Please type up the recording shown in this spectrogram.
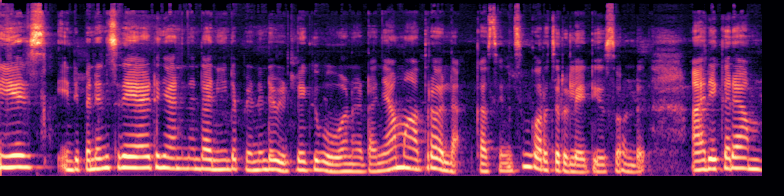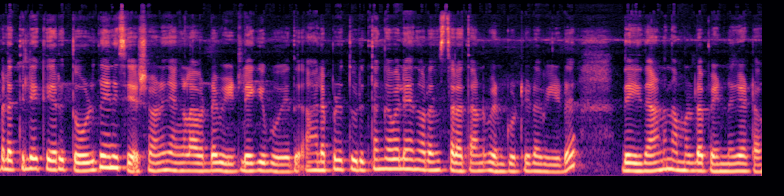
ഡിയേഴ്സ് ഇൻഡിപെൻഡൻസ് ഡേ ആയിട്ട് ഞാൻ എന്റെ അനിയന്റെ പെണ്ണിന്റെ വീട്ടിലേക്ക് പോവുകയാണ് കേട്ടോ. ഞാൻ മാത്രമല്ല കസിൻസും കുറച്ച് റിലേറ്റീവ്സും ഉണ്ട്. ആര്യക്കര അമ്പലത്തിൽ കയറി തൊഴുതതിന് ശേഷമാണ് ഞങ്ങൾ അവരുടെ വീട്ടിലേക്ക് പോയത്. ആലപ്പുഴ തുരുത്തങ്കവല എന്ന് പറയുന്ന സ്ഥലത്താണ് പെൺകുട്ടിയുടെ വീട്. ഇതാണ് നമ്മളുടെ പെണ്ണ് കേട്ടോ.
